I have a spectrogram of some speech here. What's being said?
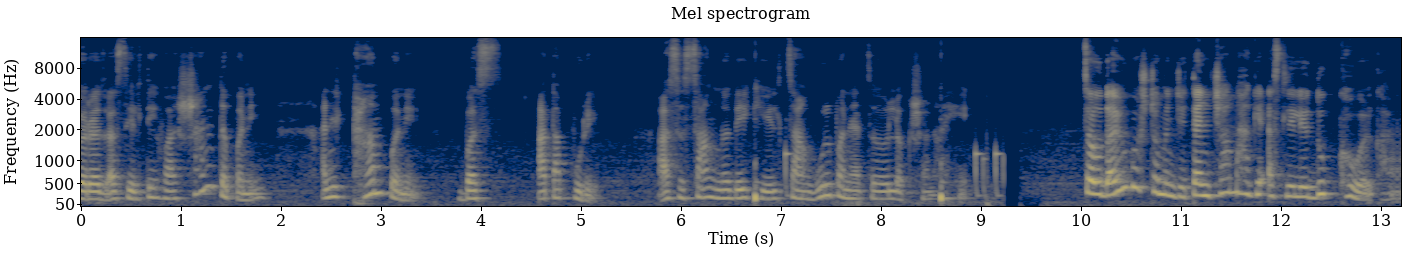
गरज असेल तेव्हा शांतपणे आणि ठामपणे बस आता पुरे. असं सांगणं देखील चांगुलपणाचं लक्षण आहे. चौदावी गोष्ट म्हणजे त्यांच्या मागे असलेले दुःख ओळखा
